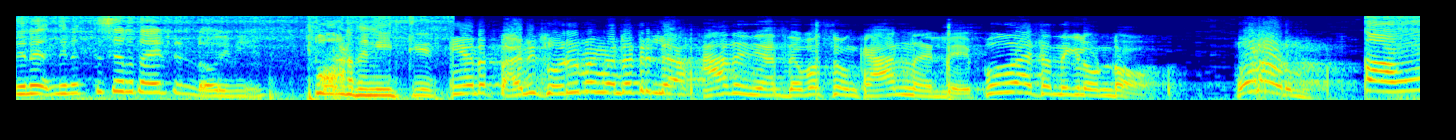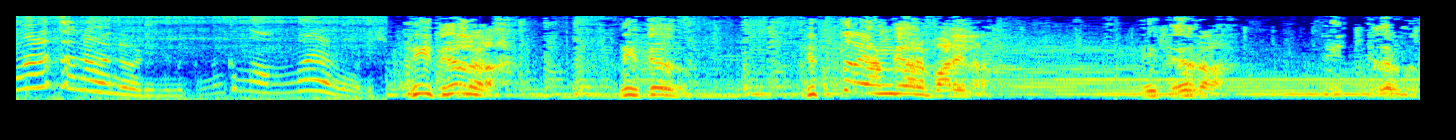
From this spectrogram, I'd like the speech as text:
നിന- നിനക്ക് ചെറുതായിട്ടുണ്ടോ ഇനി? തനി സ്വരൂപം കണ്ടിട്ടില്ല? അത് ഞാൻ ദിവസവും കാണണല്ലേ പുതുതായിട്ട് എന്തെങ്കിലും ഉണ്ടോ? ഓടാടും അങ്ങനെ തന്നെ അവനോടി നിനക്ക് ഓടി. നീ തീർന്നടാ. നീ തീർന്നു. ഇത്ര അഹങ്കാരം പാടില്ല നീ തീർന്നടാ നീ തീർന്നു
